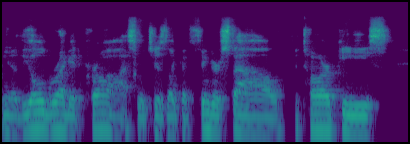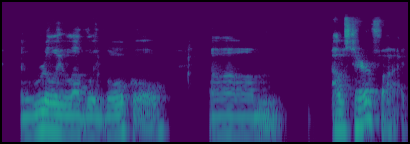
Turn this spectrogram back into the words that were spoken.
you know, the old rugged cross, which is like a finger style guitar piece and really lovely vocal. Um, I was terrified.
